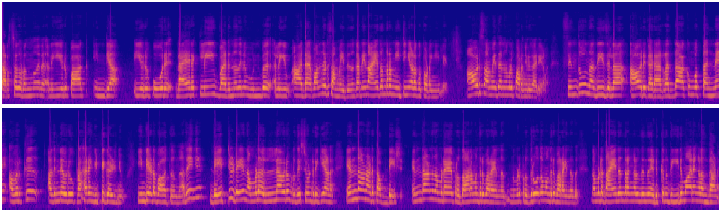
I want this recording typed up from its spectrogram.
ചർച്ച തുടങ്ങുന്നതിന് അല്ലെങ്കിൽ ഈ ഒരു പാക് ഇന്ത്യ ഈ ഒരു പോര് ഡയറക്ട്ലി വരുന്നതിന് മുൻപ് അല്ലെങ്കിൽ ആ വന്നൊരു സമയത്ത് കാരണം ഈ നയതന്ത്ര മീറ്റിങ്ങുകളൊക്കെ തുടങ്ങിയില്ലേ ആ ഒരു സമയത്ത് തന്നെ നമ്മൾ പറഞ്ഞൊരു കാര്യമാണ്. സിന്ധു നദീജല ആ ഒരു കരാർ റദ്ദാക്കുമ്പോൾ തന്നെ അവർക്ക് അതിന്റെ ഒരു പ്രഹരം കിട്ടിക്കഴിഞ്ഞു ഇന്ത്യയുടെ ഭാഗത്തു നിന്ന്. അത് കഴിഞ്ഞ് ഡേ ടു ഡേ നമ്മൾ എല്ലാവരും പ്രതീക്ഷിച്ചുകൊണ്ടിരിക്കുകയാണ് എന്താണ് അടുത്ത അപ്ഡേഷൻ എന്താണ് നമ്മുടെ പ്രധാനമന്ത്രി പറയുന്നത്? നമ്മുടെ പ്രതിരോധ മന്ത്രി പറയുന്നത്? നമ്മുടെ നയതന്ത്രങ്ങളിൽ നിന്ന് എടുക്കുന്ന തീരുമാനങ്ങൾ എന്താണ്?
